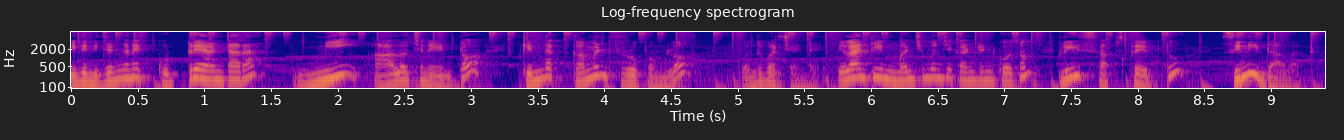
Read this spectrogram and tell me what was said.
ఇది నిజంగానే కుట్రే అంటారా? మీ ఆలోచన ఏంటో కింద కమెంట్స్ రూపంలో పొందుపరచండి. ఇలాంటి మంచి మంచి కంటెంట్ కోసం ప్లీజ్ సబ్స్క్రైబ్ టు సినీ దావత్.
